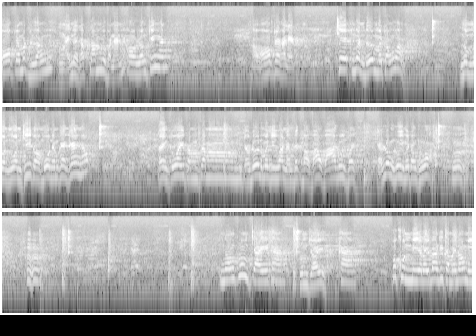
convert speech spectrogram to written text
ออกจะมัดเหลืองไงเนี่ยครับล้ำอยู่ปานนั้นเอาเหลืองจริงงั้นเอาออกได้กันแหละเชฟเหมือนเดิมไม่ต้องว่างนุ่มนวลนวลชี้ต่อโมนำแข้งแข้งครับ แต่งตัวให้พรำพรำเจ้าเดินไม่กี่วันเด็กเบาเบาบาลุยไปแต่ล่องลุยไม่ต้องกลัวน้องกลุ้มใจค่ะ กลุ้มใจค่ะ พวกคุณมีอะไรบ้างที่ทำให้น้องมี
